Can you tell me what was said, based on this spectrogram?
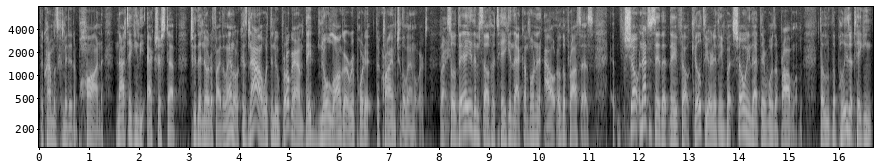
the crime was committed upon, not taking the extra step to then notify the landlord. Because now with the new program, they no longer report it the crime to the landlords. Right. So they themselves have taken that component out of the process. Show not to say that they felt guilty or anything, but showing that there was a problem. The the police are taking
